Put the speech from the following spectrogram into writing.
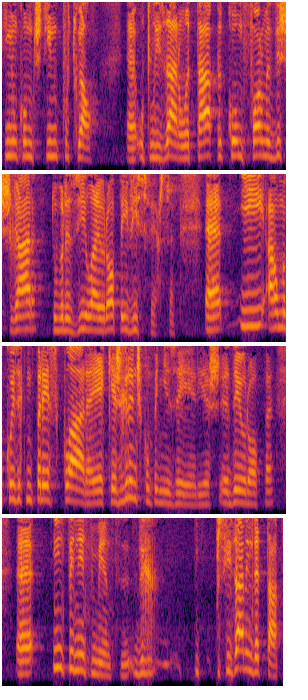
tinham como destino Portugal. Uh, utilizaram a TAP como forma de chegar do Brasil à Europa e vice-versa. e há uma coisa que me parece clara, é que as grandes companhias aéreas da Europa independentemente de precisarem da TAP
